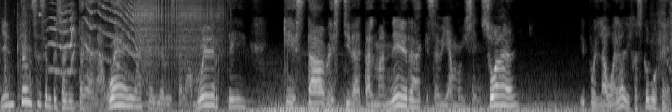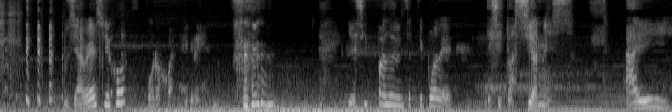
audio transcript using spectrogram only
Y entonces empezó a gritar a la abuela que había visto la muerte, que estaba vestida de tal manera, que se veía muy sensual. Y pues la abuela dijo, es como que, pues ya ves, viejo, por ojo alegre. y así pasan este tipo de, de situaciones hay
